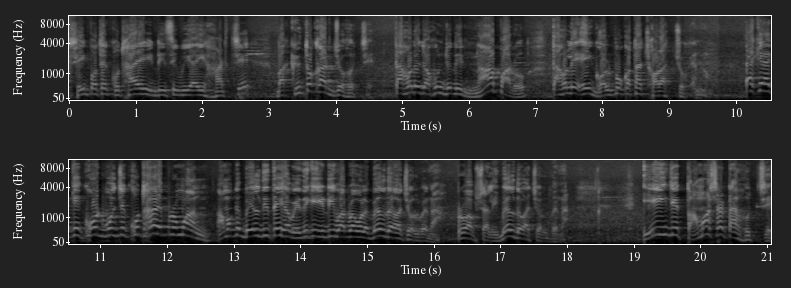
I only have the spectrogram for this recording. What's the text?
সেই পথে কোথায় ডিসিবিআই হাঁটছে বা কৃতকার্য হচ্ছে? তাহলে যখন যদি না পারো, তাহলে এই গল্প কথা ছড়াচ্ছ কেন? একে একে কোর্ট বলছে, কোথায় প্রমাণ? আমাকে বেল দিতেই হবে। এদিকে ইডি বারবার বলে, বেল দেওয়া চলবে না, প্রভাবশালী, বেল দেওয়া চলবে না। এই যে তামাশাটা হচ্ছে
